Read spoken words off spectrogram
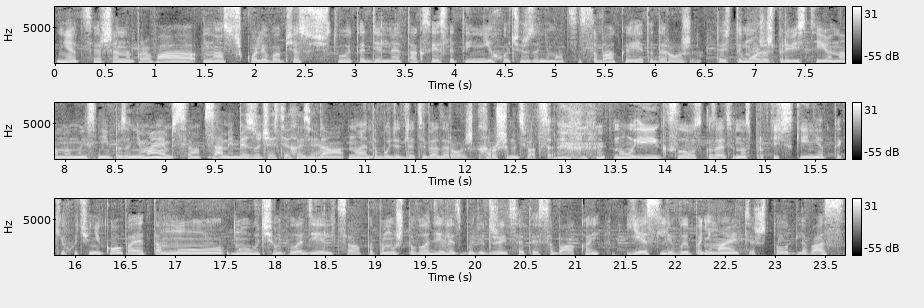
Нет, совершенно права. У нас в школе вообще существует отдельная такса, если ты не хочешь заниматься с собакой, и это дороже. То есть ты можешь привести ее нам, и мы с ней позанимаемся. Сами, без участия хозяина. Да, но это будет для тебя дороже. Хорошая мотивация. Ну и, к слову сказать, у нас практически нет таких учеников, поэтому мы учим владельца, потому что владелец будет жить с этой собакой. Если вы понимаете, что для вас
